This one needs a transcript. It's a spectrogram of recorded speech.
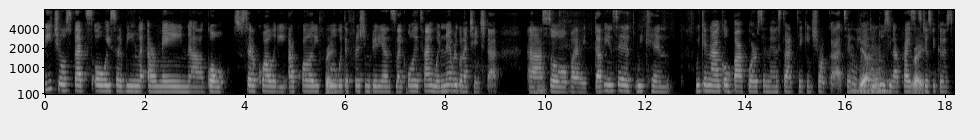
bichos, that's always uh, being like our main uh, goal. Set of quality, our quality food Right. with the fresh ingredients, like all the time. We're never gonna change that. Uh, So, by that being said, we can we cannot go backwards and then start taking shortcuts and Yeah. reducing our prices Right. just because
